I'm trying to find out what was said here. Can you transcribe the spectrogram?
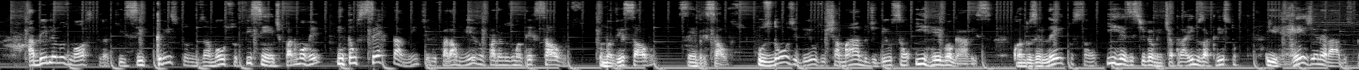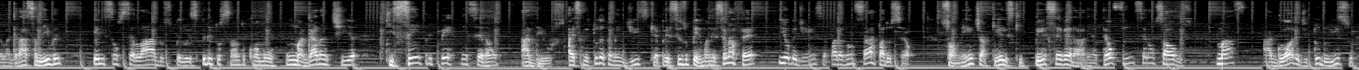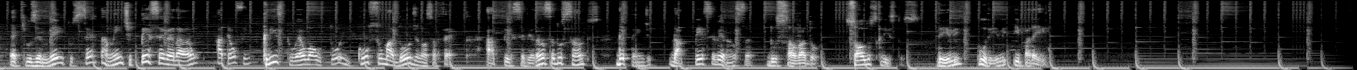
A Bíblia nos mostra que se Cristo nos amou o suficiente para morrer, então certamente Ele fará o mesmo para nos manter salvos. Uma vez salvo, sempre salvos. Os dons de Deus e o chamado de Deus são irrevogáveis. Quando os eleitos são irresistivelmente atraídos a Cristo e regenerados pela graça livre, eles são selados pelo Espírito Santo como uma garantia que sempre pertencerão a Deus. A Escritura também diz que é preciso permanecer na fé e obediência para avançar para o céu. Somente aqueles que perseverarem até o fim serão salvos. Mas a glória de tudo isso é que os eleitos certamente perseverarão até o fim. Cristo é o autor e consumador de nossa fé. A perseverança dos santos depende da perseverança do Salvador. Solos Cristos, dele, por ele e para ele.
